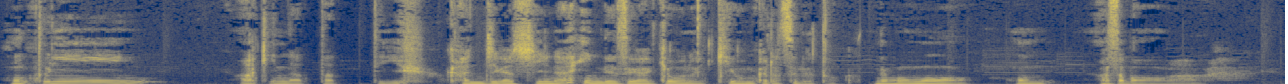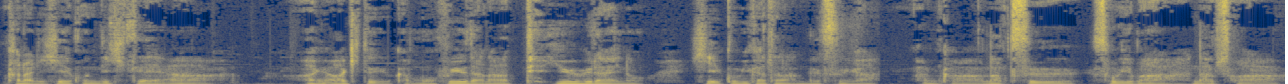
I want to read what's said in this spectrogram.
本当に秋になったっっていう感じがしないんですが、今日の気温からすると。でももう、朝晩はかなり冷え込んできて、ああ、秋というかもう冬だなっていうぐらいの冷え込み方なんですが、なんか夏、そういえば夏は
